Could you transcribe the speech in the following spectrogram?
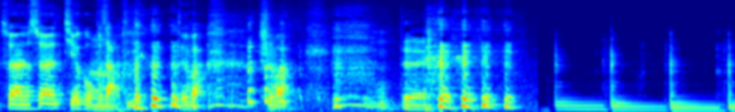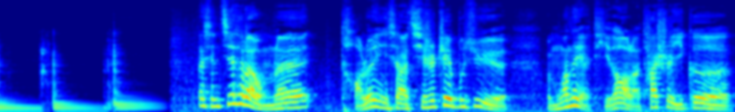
虽然虽然结果不咋地，对吧？是吧？对。那行，接下来我们来讨论一下，其实这部剧，我我们刚才也提到了，它是一个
